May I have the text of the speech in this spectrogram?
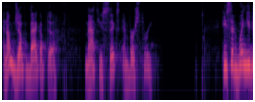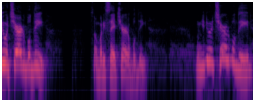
And I'm jumping back up to Matthew 6 and verse 3. He said, When you do a charitable deed, somebody say a charitable deed. When you do a charitable deed,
